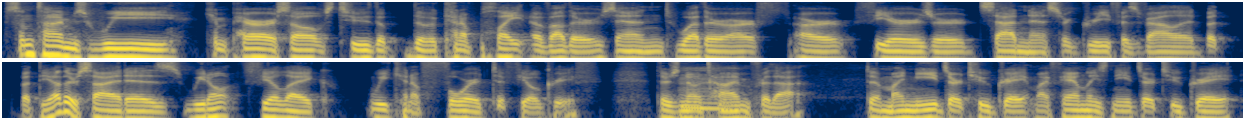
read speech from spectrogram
sometimes we compare ourselves to the the kind of plight of others and whether our our fears or sadness or grief is valid but but the other side is we don't feel like we can afford to feel grief there's no mm. time for that the, my needs are too great my family's needs are too great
